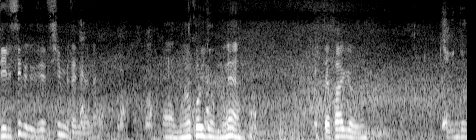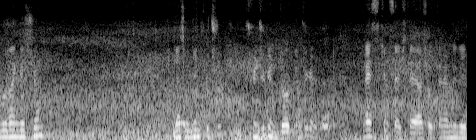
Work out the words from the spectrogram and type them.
dilsiz iletişim mi deniyor ne? Aa, buna koydum bu ne? İlk defa gördüm. İki gündür buradan geçiyorum. Geç bugün üç, üçüncü gün, dördüncü gün. Neyse kimse işte ya çok önemli değil.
